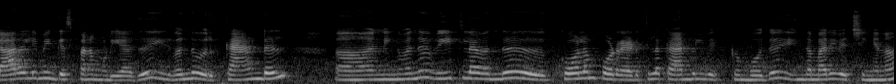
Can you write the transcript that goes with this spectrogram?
யாராலையுமே கெஸ் பண்ண முடியாது. இது வந்து ஒரு கேண்டில் நீங்கள் வந்து வீட்டில் வந்து கோலம் போடுற இடத்துல கேண்டில் வைக்கும்போது இந்த மாதிரி வச்சிங்கன்னா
